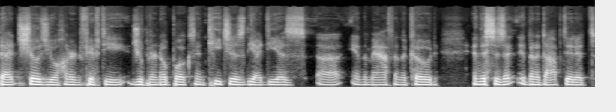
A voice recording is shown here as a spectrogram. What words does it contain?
that shows you 150 Jupyter notebooks and teaches the ideas uh, and the math and the code. And this has been adopted at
